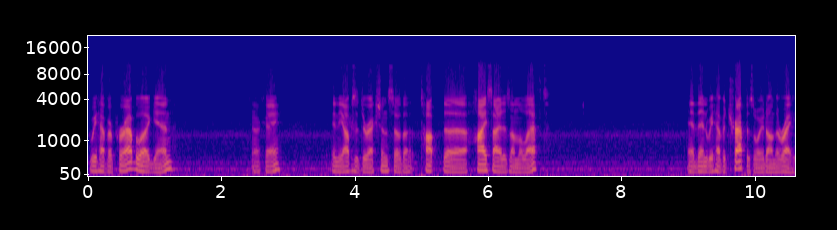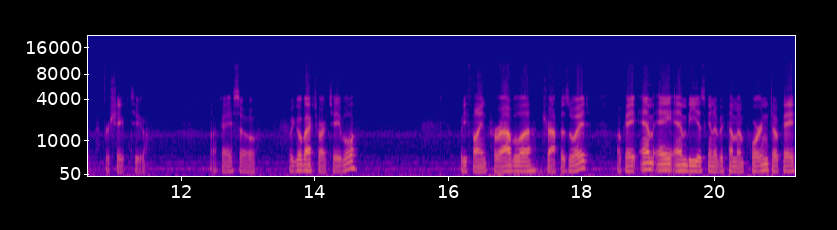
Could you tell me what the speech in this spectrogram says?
we have a parabola again, okay, in the opposite direction, so the top, the high side is on the left, and then we have a trapezoid on the right for shape 2. Okay, so we go back to our table. We find parabola, trapezoid. Okay, MA, MB is going to become important, okay?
